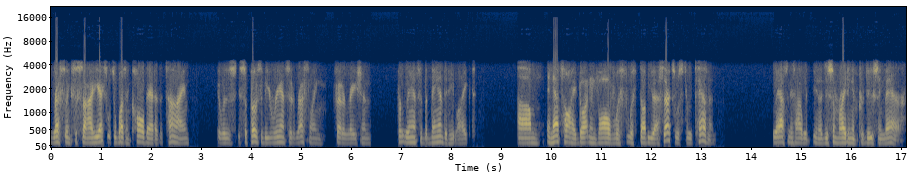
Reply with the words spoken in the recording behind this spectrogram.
wrestling society, actually, which wasn't called that at the time. It was supposed to be Rancid Wrestling Federation for Rancid, the band that he liked. Um, and that's how I had gotten involved with with WSX was through Kevin. He asked me if I would, you know, do some writing and producing there.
